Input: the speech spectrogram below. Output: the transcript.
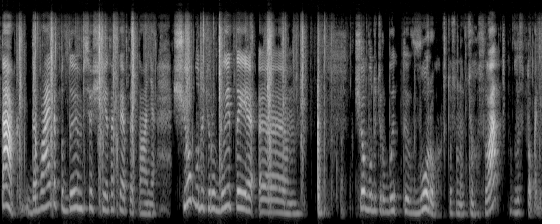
Так, давайте подивимося ще таке питання. Що будуть робити, е, що будуть робити ворог стосовно цього села в листопаді?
